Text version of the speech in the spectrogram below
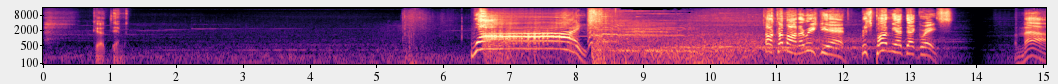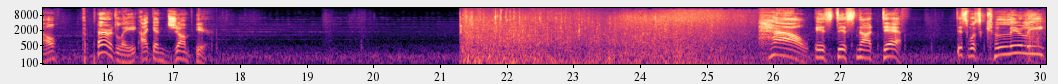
God damn it. Why? Oh, come on, I reached the end. Respawn me at that grace. And now, apparently, I can jump here. How is this not death? This was clearly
